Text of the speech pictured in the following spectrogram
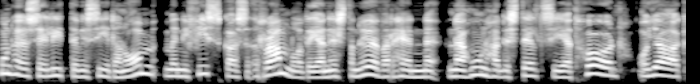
Hon höll sig lite vid sidan om men i fiskas ramlade jag nästan över henne när hon hade ställt sig i ett hörn och jag,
